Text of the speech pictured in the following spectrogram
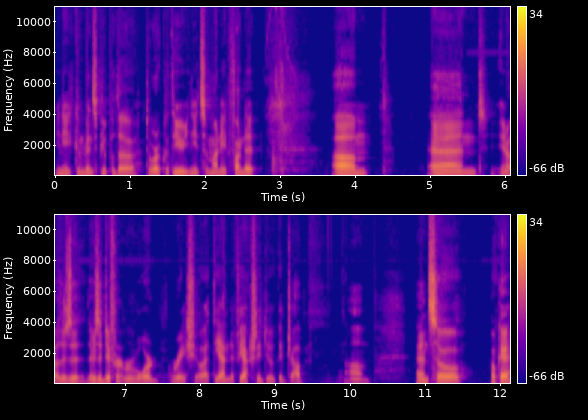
You need to convince people to, to work with you. You need some money to fund it. Um, and you know, there's a there's a different reward ratio at the end if you actually do a good job. Um, and so, okay,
